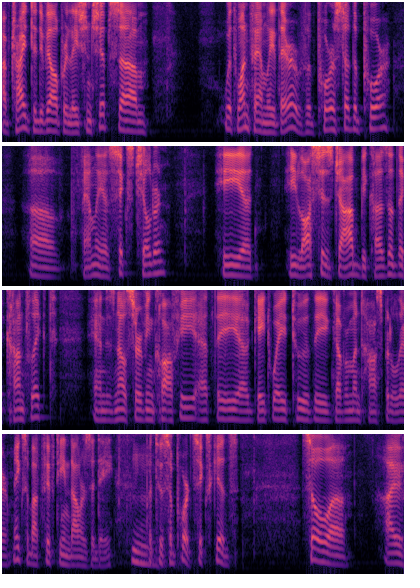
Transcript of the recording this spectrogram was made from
I've tried to develop relationships um, with one family there, the poorest of the poor. Uh, family has six children. He uh, he lost his job because of the conflict, and is now serving coffee at the uh, gateway to the government hospital there. Makes about fifteen dollars a day, mm. but to support six kids. So uh, I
